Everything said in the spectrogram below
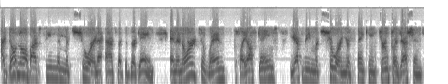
I don't know if I've seen them mature in that aspect of their game. And in order to win playoff games, you have to be mature in your thinking through possessions,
